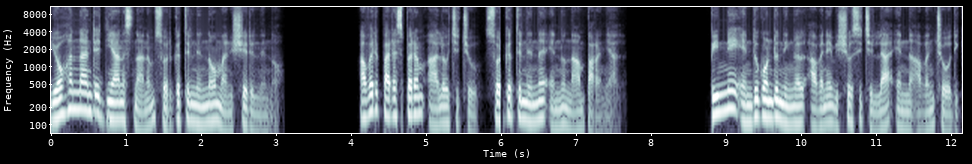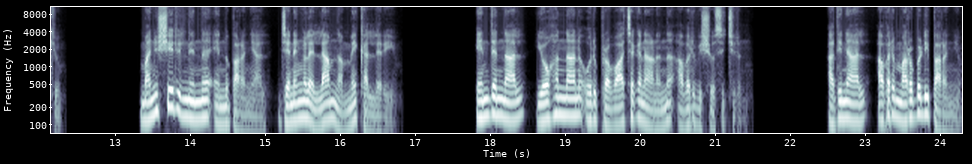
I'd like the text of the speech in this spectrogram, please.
യോഹന്നാന്റെ ജ്ഞാനസ്നാനം സ്വർഗത്തിൽ നിന്നോ മനുഷ്യരിൽ നിന്നോ? അവർ പരസ്പരം ആലോചിച്ചു സ്വർഗത്തിൽ നിന്ന് എന്ന് നാം പറഞ്ഞാൽ. പിന്നെ എന്തുകൊണ്ട് നിങ്ങൾ അവനെ വിശ്വസിച്ചില്ല എന്ന് അവൻ ചോദിക്കും. മനുഷ്യരിൽ നിന്ന് എന്നു പറഞ്ഞാൽ ജനങ്ങളെല്ലാം നമ്മെ കല്ലെറിയും. എന്തെന്നാൽ യോഹന്നാന് ഒരു പ്രവാചകനാണെന്ന് അവർ വിശ്വസിച്ചിരുന്നു. അതിനാൽ അവർ മറുപടി പറഞ്ഞു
